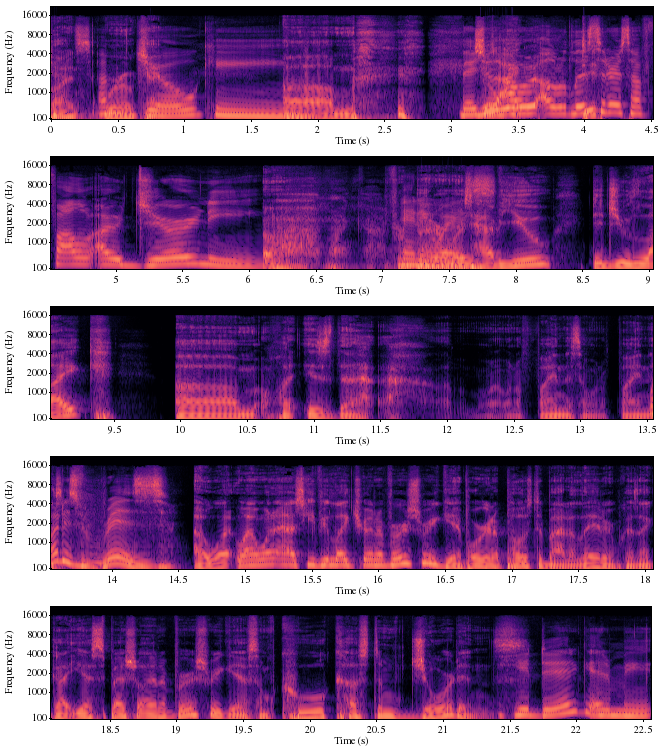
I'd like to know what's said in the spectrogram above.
We'll be just fine. I'm We're okay. joking. Um, they so wait, our, our did- listeners have followed our journey. Oh my god! For. Anyways. Have you? Did you like? Um, what is the? I want to find this. I want to find this. what is Riz? I want, well, I want to ask you if you liked your anniversary gift. We're going to post about it later because I got you a special anniversary gift, some cool custom Jordans. You did get me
